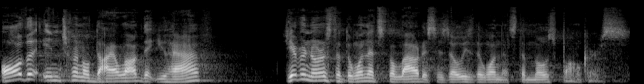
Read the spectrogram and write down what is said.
all the internal dialogue that you have. Do you ever notice that the one that's the loudest is always the one that's the most bonkers?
